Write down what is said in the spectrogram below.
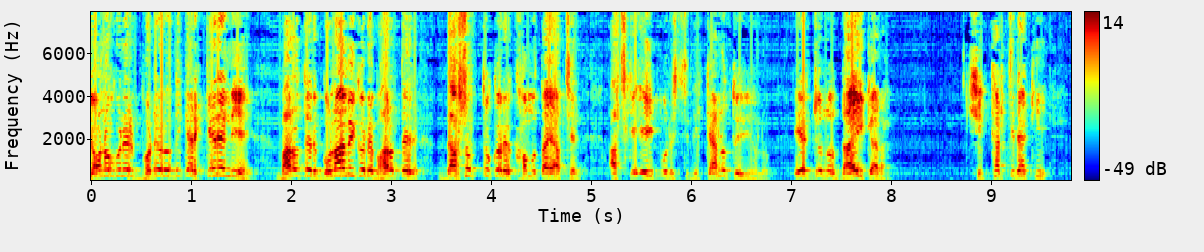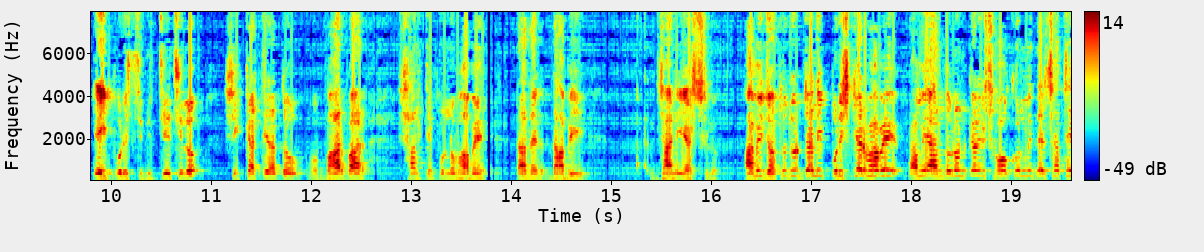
জনগণের ভোটের অধিকার কেড়ে নিয়ে ভারতের গোলামি করে ভারতের দাসত্ব করে ক্ষমতায় আছেন। আজকে এই পরিস্থিতি কেন তৈরি হলো? এর জন্য দায়ী কারা? শিক্ষার্থীরা কি এই পরিস্থিতি চেয়েছিল? শিক্ষার্থীরা তো বারবার শান্তিপূর্ণভাবে তাদের দাবি জানিয়ে আসছিল। আমি যতদূর জানি, পরিষ্কারভাবে আমি আন্দোলনকারী সহকর্মীদের সাথে,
